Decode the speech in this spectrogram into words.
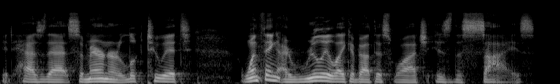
It has that Submariner look to it. One thing I really like about this watch is the size.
